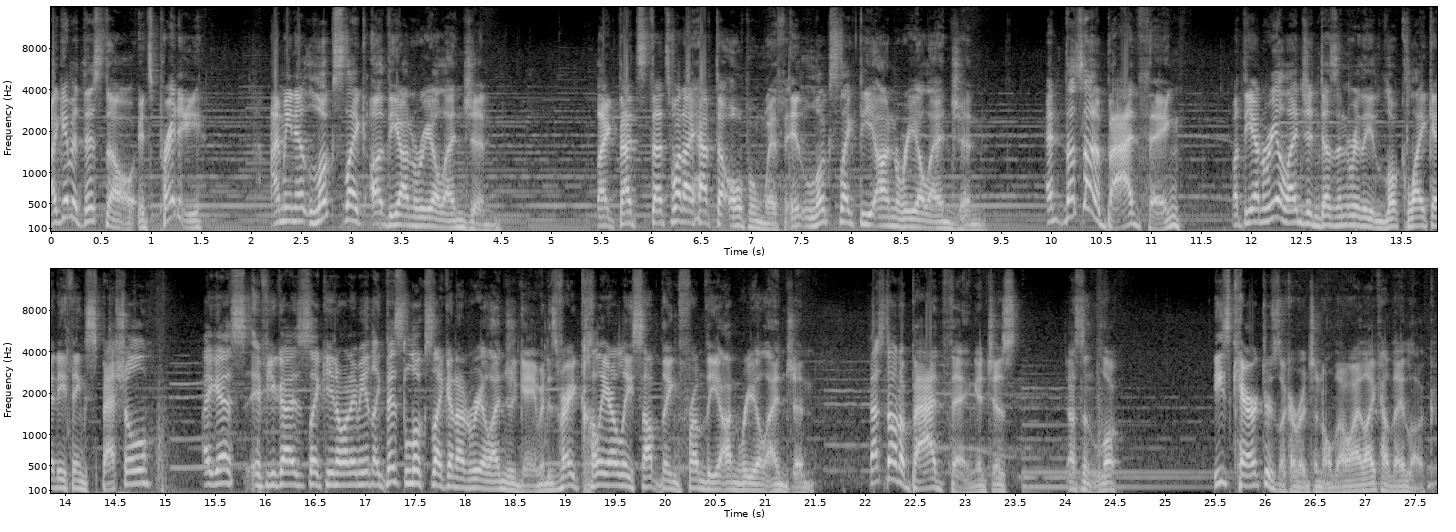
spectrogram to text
I give it this though, it's pretty. I mean, it looks like uh, the Unreal Engine. Like that's that's what I have to open with. It looks like the Unreal Engine. And that's not a bad thing. But the Unreal Engine doesn't really look like anything special. I guess if you guys like, you know what I mean? Like this looks like an Unreal Engine game. It is very clearly something from the Unreal Engine. That's not a bad thing. It just doesn't look These characters look original though. I like how they look.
